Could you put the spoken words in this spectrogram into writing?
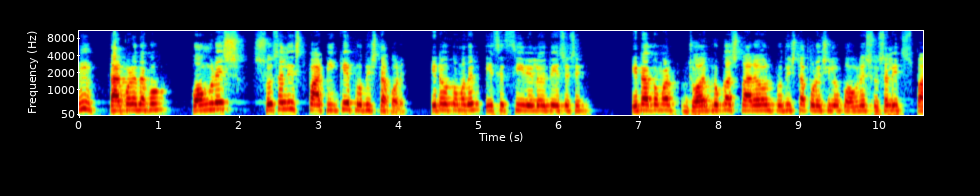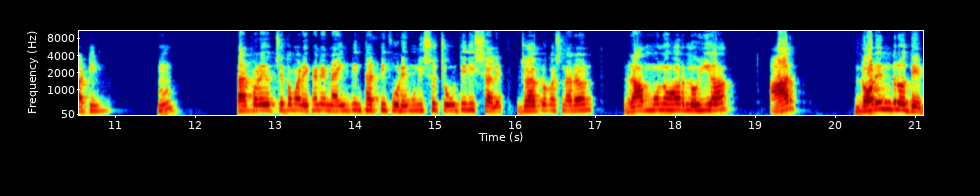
হুম? তারপরে দেখো, কংগ্রেস সোশ্যালিস্ট পার্টিকে প্রতিষ্ঠা করে। এটাও তোমাদের এসএসসি রেলওয়েতে এসেছে। এটা তোমার জয়প্রকাশ নারায়ণ প্রতিষ্ঠা করেছিল কংগ্রেস সোশ্যালিস্ট পার্টি। হুম? তারপরে হচ্ছে তোমার এখানে নাইনটিন থার্টি ফোরে উনিশশো চৌত্রিশ সালে জয়প্রকাশ নারায়ণ, রাম মনোহর লোহিয়া আর নরেন্দ্র দেব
